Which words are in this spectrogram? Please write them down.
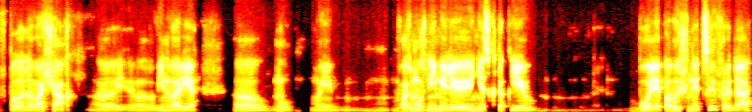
в плодовощах э, э, в январе э, ну, мы, возможно, имели несколько такие более повышенные цифры, да,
